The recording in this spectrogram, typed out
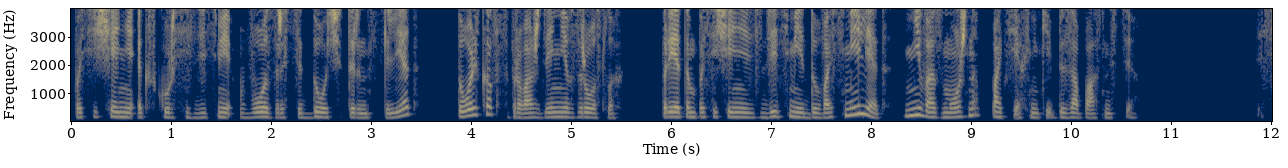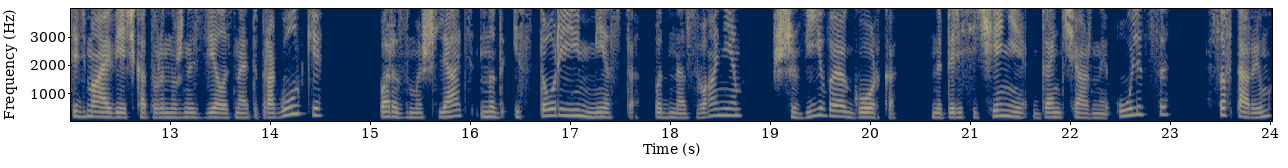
Посещение экскурсий с детьми в возрасте до 14 лет только в сопровождении взрослых. При этом посещение с детьми до 8 лет невозможно по технике безопасности. Седьмая вещь, которую нужно сделать на этой прогулке — поразмышлять над историей места под названием Швивая горка на пересечении Гончарной улицы со вторым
